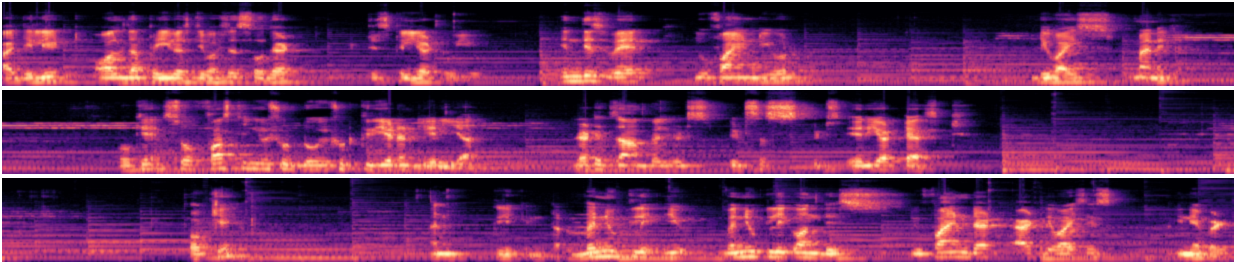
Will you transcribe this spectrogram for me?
I delete all the previous devices so that it is clear to you in this way you find your device manager. Okay so first thing you should do you should create an area. Let example it's it's a, it's area test. Okay and click enter. When you click you when you click on this you find that add device is enabled.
